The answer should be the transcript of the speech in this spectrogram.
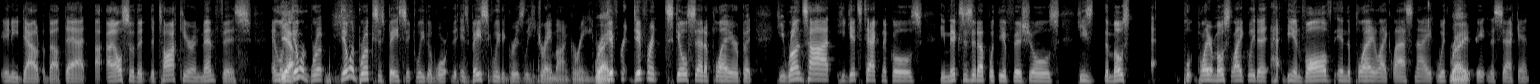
any doubt about that. I, I also the the talk here in Memphis and look, Yeah. Dillon Brook Dillon Brooks is basically the war is basically the Grizzlies' Draymond Green. Right. Different different skill set of player, but he runs hot. He gets technicals. He mixes it up with the officials. He's the most pl- player most likely to ha- be involved in the play like last night with Right. Payton the second.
